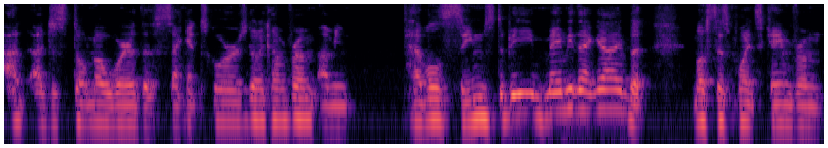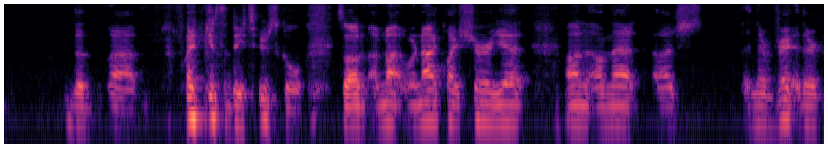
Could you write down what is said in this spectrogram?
I, I just don't know where the second scorer is going to come from. I mean, Peebles seems to be maybe that guy, but most of his points came from the uh, against the D two school. So I'm, I'm, not we're not quite sure yet on on that. Uh, just, and they're very they're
